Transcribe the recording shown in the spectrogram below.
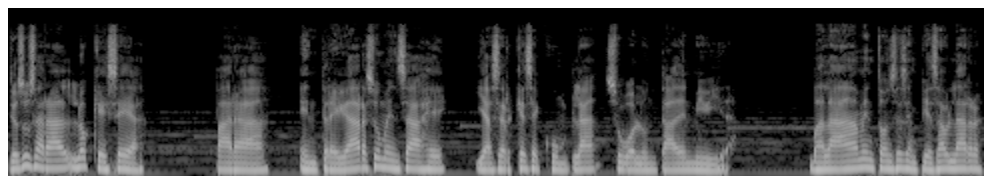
Dios usará lo que sea para entregar su mensaje y hacer que se cumpla su voluntad en mi vida. Balaam entonces empieza a hablar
